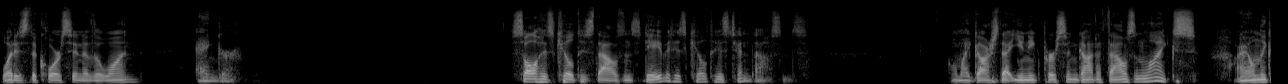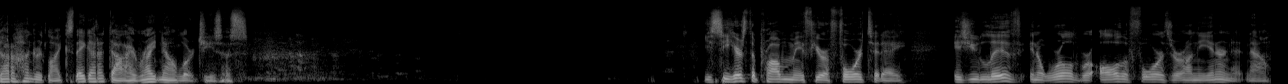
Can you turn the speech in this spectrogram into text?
What is the core sin of the one? Anger. Saul has killed his thousands. David has killed his ten thousands. Oh my gosh, that unique person got a thousand likes. I only got a hundred likes. They got to die right now, Lord Jesus. you see, here's the problem if you're a four today, is you live in a world where all the fours are on the internet now.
